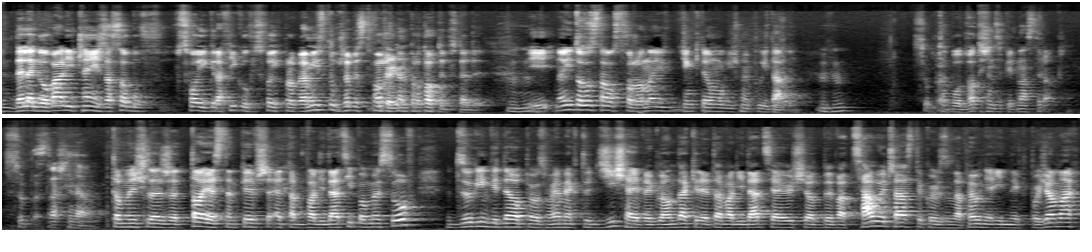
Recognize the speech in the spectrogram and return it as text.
delegowali część zasobów swoich grafików i swoich programistów, żeby stworzyć Okej. ten prototyp wtedy. Mhm. I, no i to zostało stworzone i dzięki temu mogliśmy pójść dalej. Mhm. To Super, było 2015 rok. super. Strasznie dawno. To myślę, że to jest ten pierwszy etap walidacji pomysłów. W drugim wideo porozmawiamy, jak to dzisiaj wygląda, kiedy ta walidacja już się odbywa cały czas, tylko już na zupełnie innych poziomach.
